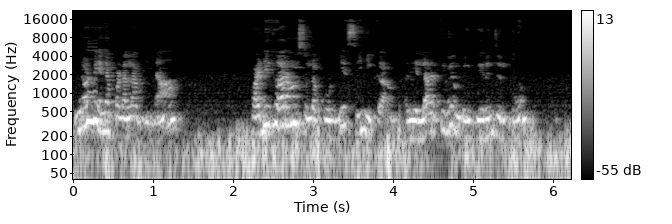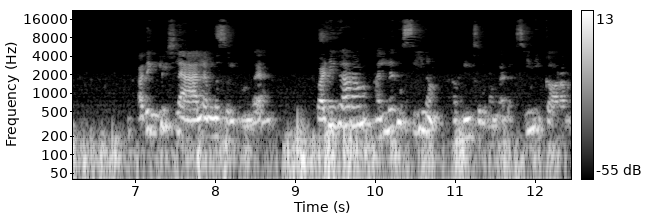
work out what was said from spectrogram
இன்னொன்று என்ன பண்ணலாம் அப்படின்னா படிகாரம்னு சொல்லக்கூடிய சீனிக்காரம். அது எல்லாருக்குமே உங்களுக்கு தெரிஞ்சிருக்கும். அது இங்கிலீஷில் ஆலம்னு சொல்லுவாங்க. படிகாரம் அல்லது சீனம் அப்படின்னு சொல்லுவாங்க அதை. சீனிக்காரம்.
